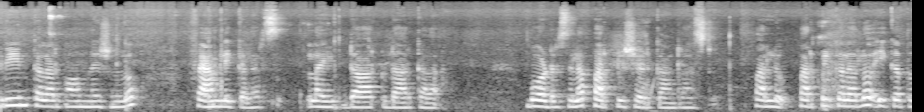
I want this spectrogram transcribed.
గ్రీన్ కలర్ కాంబినేషన్లో family colours. Light dark dark colour. Borders ఇలా purple shade contrast. Pallu purple కలర్లో ikat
